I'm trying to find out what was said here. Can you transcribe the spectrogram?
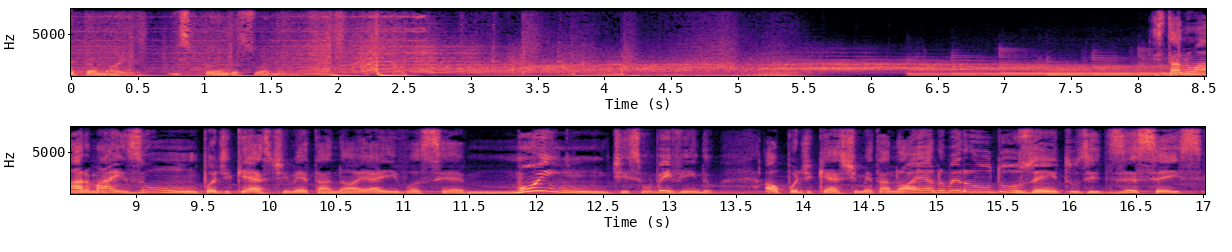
Metanoia. Expanda sua mente. Está no ar mais um podcast Metanoia e você é muitíssimo bem-vindo ao podcast Metanoia número 216.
